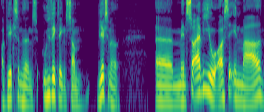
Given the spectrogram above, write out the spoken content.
og virksomhedens udvikling som virksomhed. Øh, men så er vi jo også en meget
